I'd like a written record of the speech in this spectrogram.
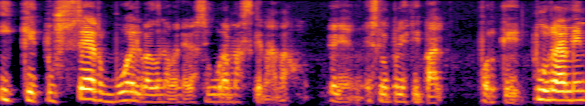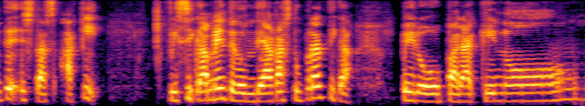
y que tu ser vuelva de una manera segura más que nada. Eh, es lo principal, porque tú realmente estás aquí, físicamente, donde hagas tu práctica, pero para que no,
